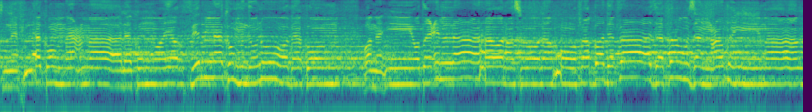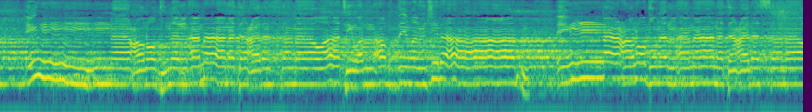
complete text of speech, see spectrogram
يصلح لكم أعمالكم ويغفر لكم ذنوبكم ومن يطع الله ورسوله فقد فاز فوزا عظيما إنا عرضنا الأمانة على السماوات والأرض والجبال إنا عرضنا الأمانة على السماوات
